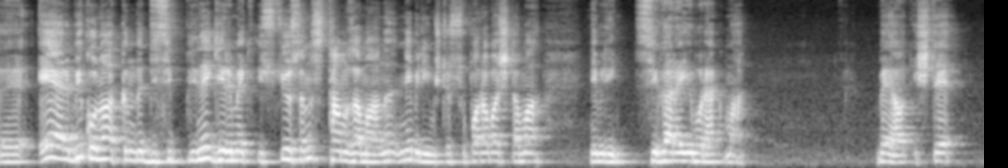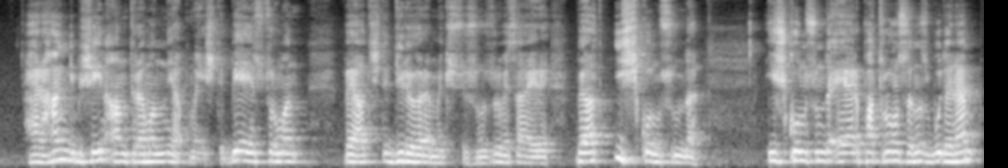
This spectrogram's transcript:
e, eğer bir konu hakkında disipline girmek istiyorsanız tam zamanı. Ne bileyim işte spora başlama, ne bileyim sigarayı bırakma, veyahut işte herhangi bir şeyin antrenmanını yapma işte bir enstrüman veyahut işte dil öğrenmek istiyorsunuzdur vesaire veyahut iş konusunda iş konusunda eğer patronsanız bu dönem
